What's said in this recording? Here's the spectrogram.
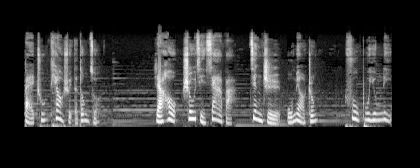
摆出跳水的动作，然后收紧下巴，静止五秒钟，腹部用力，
